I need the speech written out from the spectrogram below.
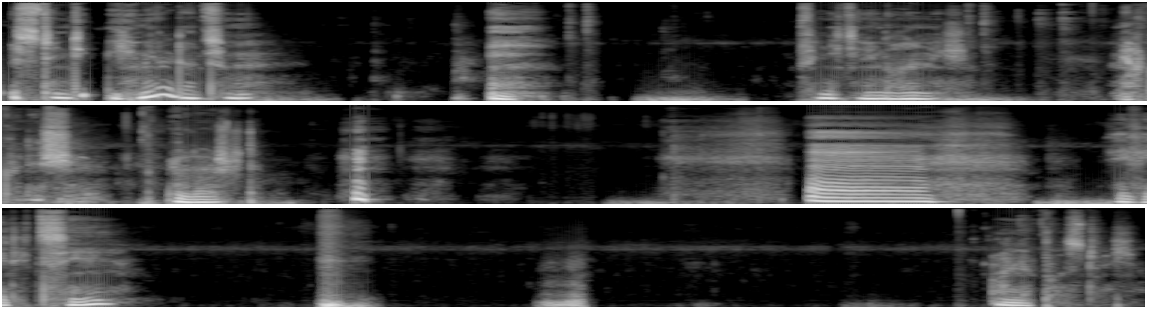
Wo ist denn die E-Mail dazu? Äh. Finde ich die denn gerade nicht? Merkwürdig. Gelöscht. Äh, WWDC? Alle Postfächer.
